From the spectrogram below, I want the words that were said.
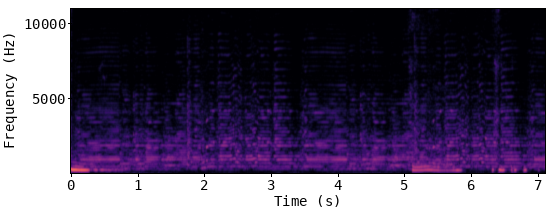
嗯。可以了。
